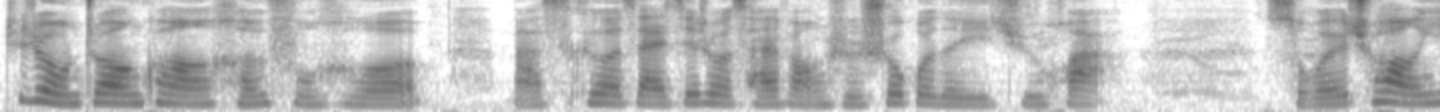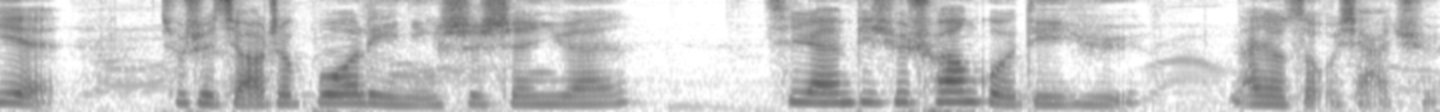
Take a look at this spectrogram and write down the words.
这种状况很符合马斯克在接受采访时说过的一句话：“所谓创业，就是嚼着玻璃凝视深渊。既然必须穿过地狱，那就走下去。”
